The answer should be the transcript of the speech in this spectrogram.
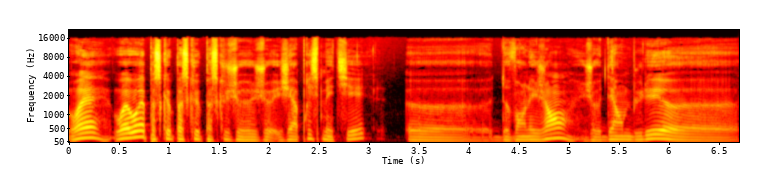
ouais, ouais, ouais, parce que, parce que, parce que je- je- j'ai appris ce métier euh, devant les gens. Je déambulais, euh,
